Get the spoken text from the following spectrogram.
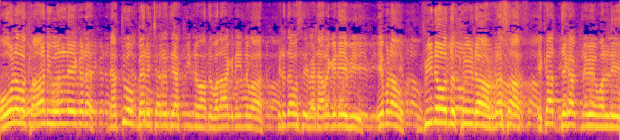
ඕනම කානිවල් එකකට නැතුවම බැරි චරිතයක් ඉන්නවාද? බලාගෙන ඉන්නවා. ඊට දවසේ වැඩ අරගෙන එවි. එහෙමනම් විනෝද ක්‍රීඩා රසක් එකක් දෙකක් නෙවෙයි මල්ලි.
